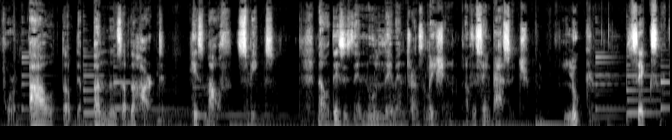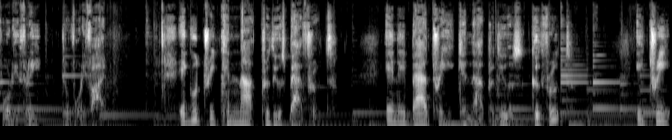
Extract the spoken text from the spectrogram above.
For out of the abundance of the heart his mouth speaks. Now, this is the New Living Translation of the same passage. Luke 6 43 through 45. A good tree cannot produce bad fruit, and a bad tree cannot produce good fruit. A tree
